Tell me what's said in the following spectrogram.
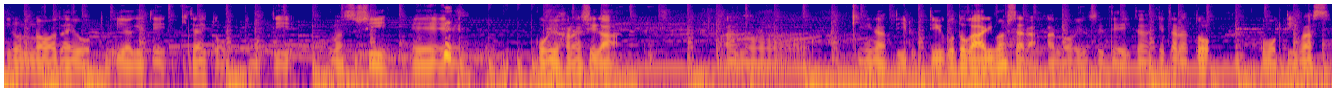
ーいろんな話題を取り上げていきたいと思っていますし、えー こういう話が、あのー気になっているっていうことがありましたら、あの寄せていただけたらと思っています。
